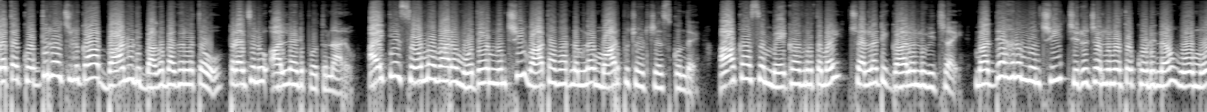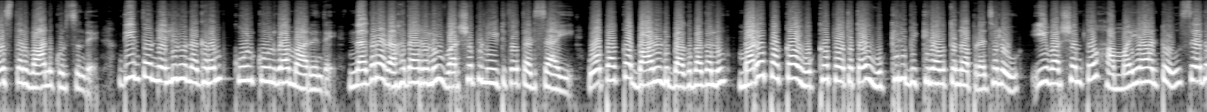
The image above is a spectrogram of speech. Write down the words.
గత కొద్ది రోజులుగా బాణుడి బగబగలతో ప్రజలు అల్లాడిపోతున్నారు. అయితే సోమవారం ఉదయం నుంచి వాతావరణంలో మార్పు చోటు చేసుకుంది. ఆకాశం మేఘావృతమై చల్లటి గాలులు వీచాయి. మధ్యాహ్నం నుంచి చిరుజల్లులతో కూడిన ఓ మోస్తరు వాన కురిసింది. దీంతో నెల్లూరు నగరం కూల్ కూల్గా మారింది. నగర రహదారులు వర్షపు నీటితో తడిశాయి. ఓ పక్క బాలుడి బగబగలు మరోపక్క ఉక్కపోతతో ఉక్కిరి బిక్కిరవుతున్న ప్రజలు ఈ వర్షంతో హమ్మయ్య అంటూ సేద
